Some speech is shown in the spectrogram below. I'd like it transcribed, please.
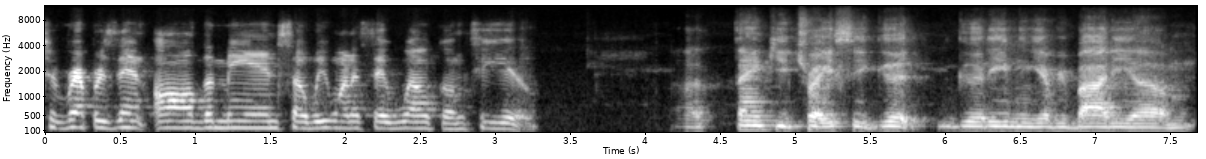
to represent all the men. So we want to say welcome to you. Uh, Thank you, Tracy. Good, good evening, everybody. Um,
